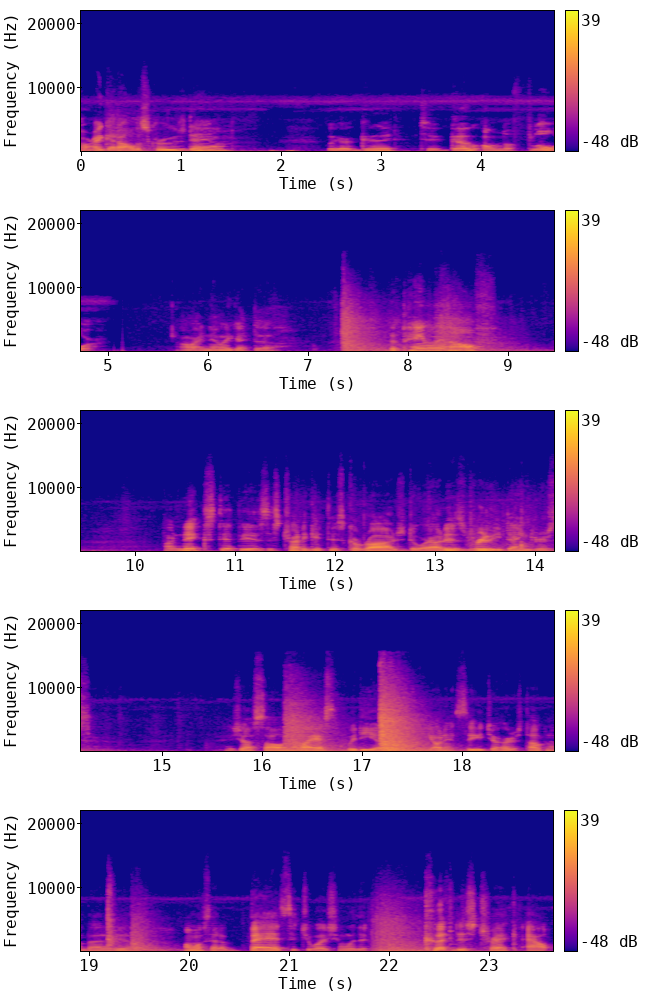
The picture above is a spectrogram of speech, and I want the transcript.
All right, got all the screws down. We are good to go on the floor. All right, now we got the the paneling off. Our next step is is try to get this garage door out. It is really dangerous. As y'all saw in the last video, y'all didn't see it, y'all heard us talking about it. Yeah, almost had a bad situation with it. Cut this track out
